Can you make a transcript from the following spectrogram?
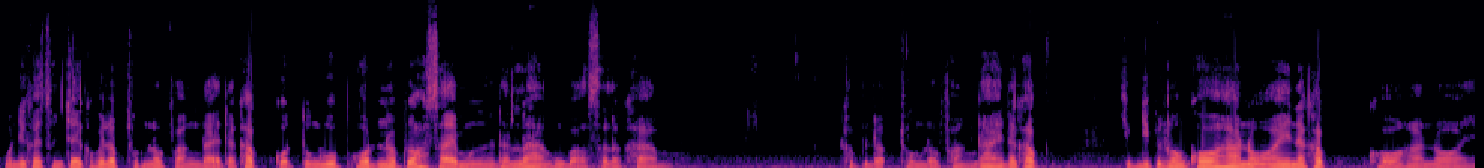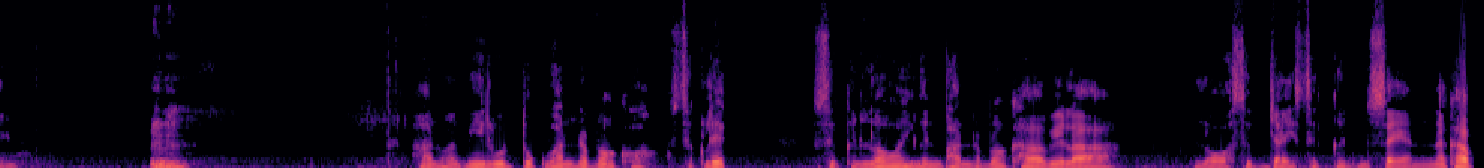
วันนี้ใครสนใจก็ไปรับชมรับฟังได้นะครับ กดตรงรูปพลนะครับเนาะซ้ายมือด้านล่างของบ่าวสารคามเข้าไปรับชมรับฟังได้นะครับคลิปนี้เป็นของคอฮานอยนะครับคอฮานอยฮานอยมีลุ้นทุกวันครับเนาะขอศึกเล็กศึกเกินร้อยเงินพันครับเนาะค่าเวลา รอศึกใหญ่ศึกเกินแสนนะครับ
